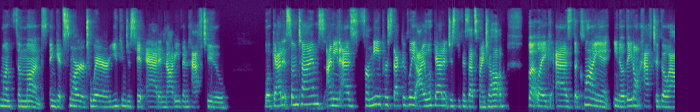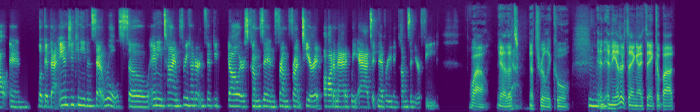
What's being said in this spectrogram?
month to month and get smarter to where you can just hit add and not even have to look at it sometimes. I mean, as for me prospectively, I look at it just because that's my job. But like as the client, you know, they don't have to go out and look at that. And you can even set rules. So anytime $350 comes in from Frontier, it automatically adds. It never even comes in your feed. Wow. Yeah, that's yeah. that's really cool. Mm-hmm. And and the other thing I think about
